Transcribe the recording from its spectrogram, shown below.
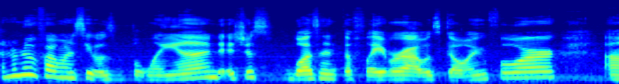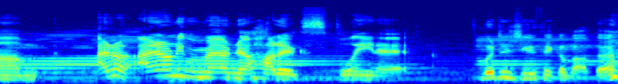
I don't know if I want to say it was bland. It just wasn't the flavor I was going for. Um, I don't, I don't even know how to explain it. What did you think about them?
